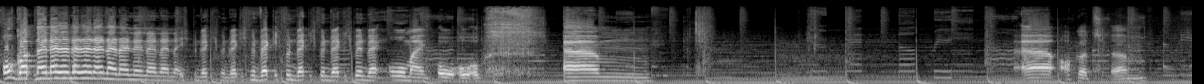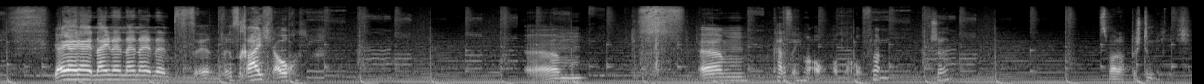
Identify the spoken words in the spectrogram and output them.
Oh Gott, nein, nein, nein, nein, nein, nein, nein, nein, nein, nein, nein, ich bin weg, ich bin weg, ich bin weg, ich bin weg, ich bin weg, ich bin weg. Oh mein, oh, oh, oh. Ähm. Äh, oh Gott, ähm. Ja, ja, ja, nein, nein, nein, nein, nein, es reicht auch. Ähm. Ähm. Kann das eigentlich mal auch, auch mal aufhören? Schön. Das war doch bestimmt nicht ich.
